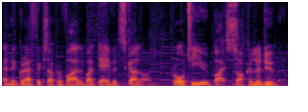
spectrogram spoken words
and the graphics are provided by David Scullard. Brought to you by Soccer Laduma.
